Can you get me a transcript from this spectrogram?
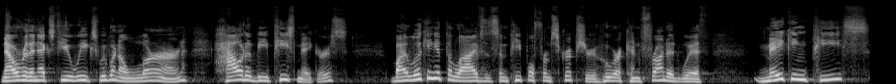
Now, over the next few weeks, we want to learn how to be peacemakers, by looking at the lives of some people from Scripture who are confronted with making peace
